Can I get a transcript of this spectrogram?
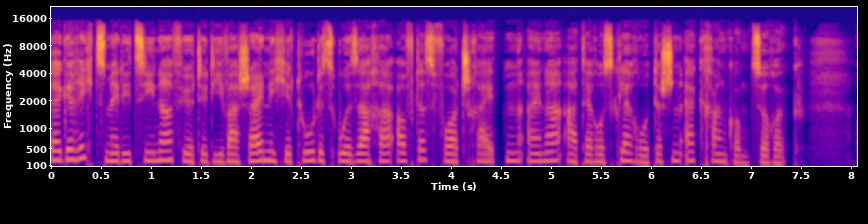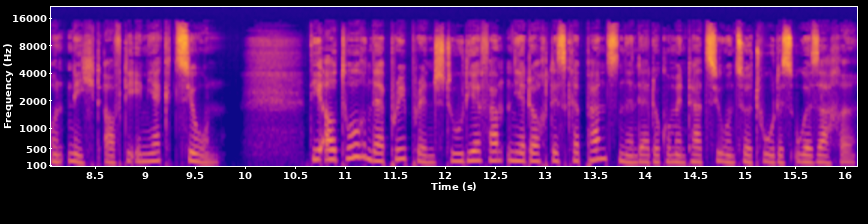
Der Gerichtsmediziner führte die wahrscheinliche Todesursache auf das Fortschreiten einer atherosklerotischen Erkrankung zurück und nicht auf die Injektion. Die Autoren der Preprint-Studie fanden jedoch Diskrepanzen in der Dokumentation zur Todesursache.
